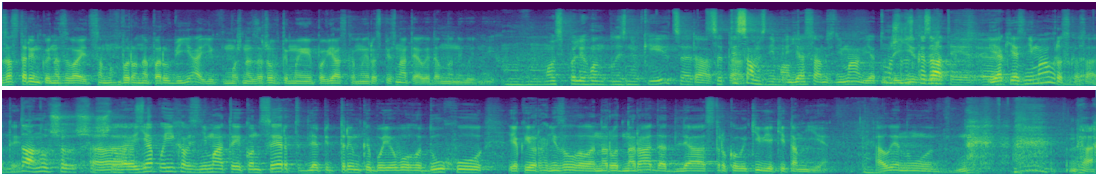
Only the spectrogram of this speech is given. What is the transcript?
за старинкою називають самооборона Парубія. Їх можна за жовтими пов'язками розпізнати, але давно не видно їх. Мгм. Ось полігон Близнюки. Це, Так, це ти сам знімав? Я так? сам знімав. Я туди Можеш їздив. розказати, е, Як я знімав, розказати? Да, ну що, що, що Е, Я поїхав знімати концерт для підтримки бойового духу, який організовувала Народна Рада для строковиків, які там є. Але ну да.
